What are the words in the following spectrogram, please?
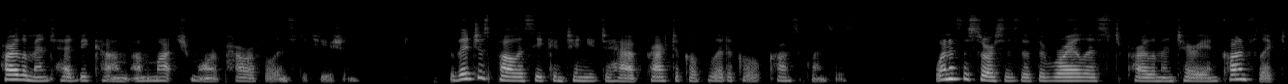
Parliament had become a much more powerful institution. Religious policy continued to have practical political consequences. One of the sources of the royalist parliamentarian conflict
